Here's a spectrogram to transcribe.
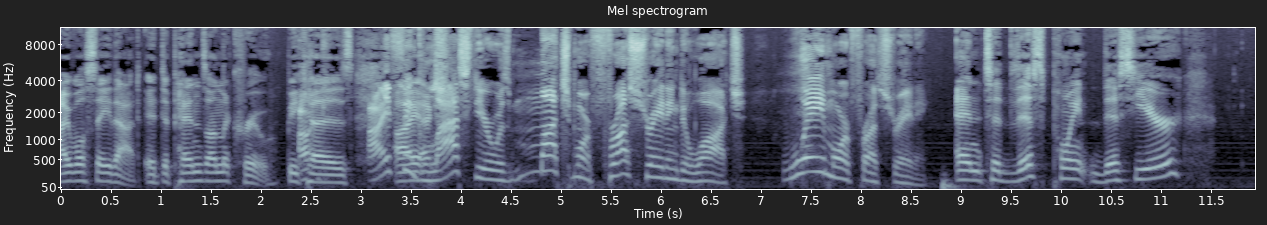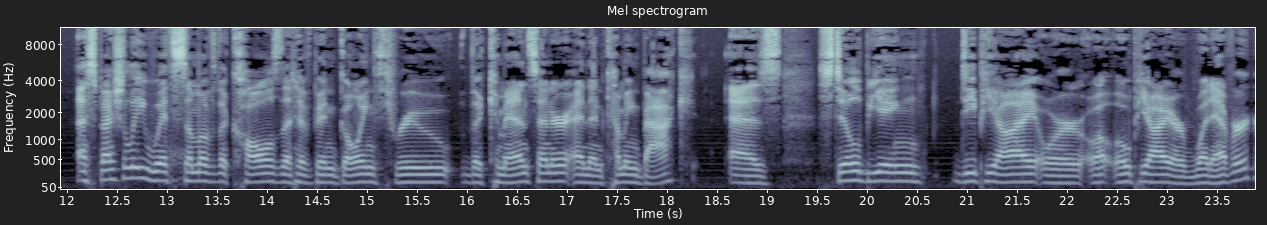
I will say that. It depends on the crew uh, because I think actu- last year was much more frustrating to watch. Way more frustrating. and to this point this year, especially with some of the calls that have been going through the command center and then coming back as still being DPI or OPI or whatever.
